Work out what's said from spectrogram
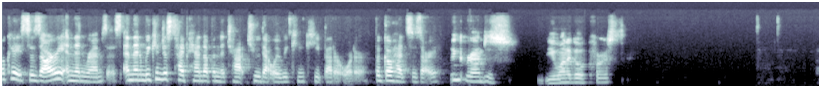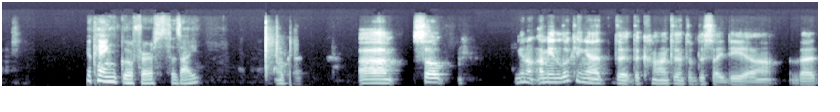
Okay, Cesari and then Ramses. And then we can just type hand up in the chat too. That way we can keep better order. But go ahead, Cesari. I think Ramses, you want to go first? You can go first, Cesari. Okay. Um, so, you know, I mean, looking at the, the content of this idea that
